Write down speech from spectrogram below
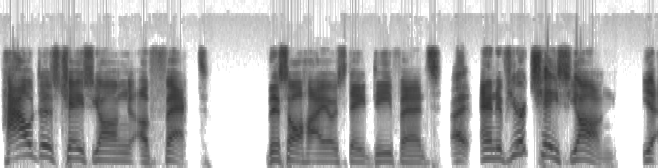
How does Chase Young affect this Ohio State defense? Right. And if you're Chase Young, yeah,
